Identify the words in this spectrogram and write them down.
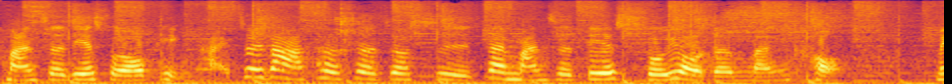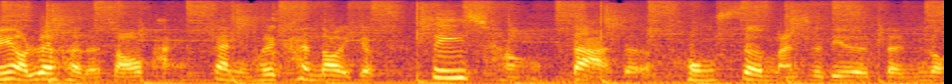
满折叠所有品牌最大的特色就是在满折叠所有的门口没有任何的招牌，但你会看到一个非常大的红色蛮折叠的灯笼。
